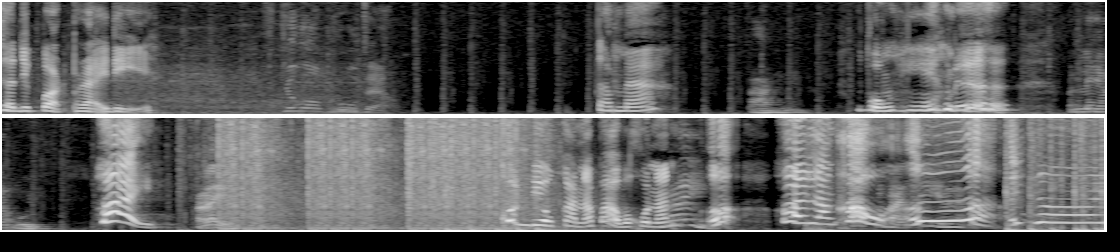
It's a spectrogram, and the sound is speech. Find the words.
ฉันยังปลอดภัยดี Still on cooldown. ตามนะตามนี้วงเฮงเด้อ มันเล่นอุ้ย เฮ้ย อะไร คนเดียวกันนะเปล่าว่าคนนั้นไม่เออเฮ้ยหลังเข้าหลายเอที่อนะไอ้เจ้ย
